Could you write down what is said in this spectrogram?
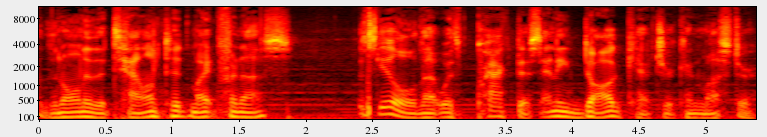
that only the talented might finesse? A skill that with practice any dog catcher can muster.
